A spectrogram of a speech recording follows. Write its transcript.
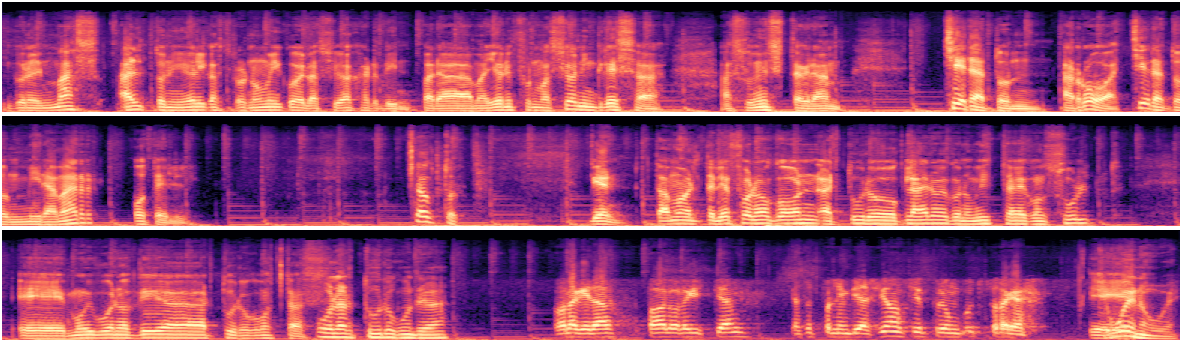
y con el más alto nivel gastronómico de la ciudad Jardín. Para mayor información ingresa a su Instagram Cheraton, arroba Cheraton Miramar Hotel. Doctor. Bien, estamos al teléfono con Arturo Claro, economista de Consult. Eh, muy buenos días, Arturo, ¿cómo estás? Hola, Arturo, ¿cómo te va? Hola, ¿qué tal? Pablo, hola, Cristian. Gracias por la invitación, siempre un gusto estar acá. Qué eh, bueno, güey.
